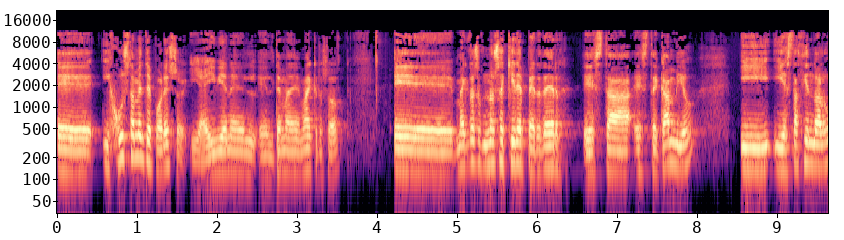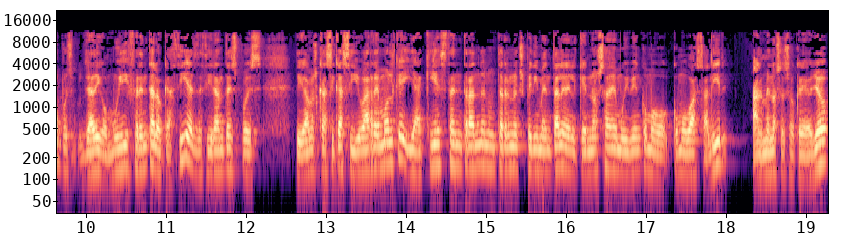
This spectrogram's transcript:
Y justamente por eso, y ahí viene el, tema de Microsoft, Microsoft no se quiere perder esta, este cambio y, y está haciendo algo, pues ya digo, muy diferente a lo que hacía. Es decir, antes, pues, digamos, casi casi iba a remolque y aquí está entrando en un terreno experimental en el que no sabe muy bien cómo, cómo va a salir. Al menos eso creo yo.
